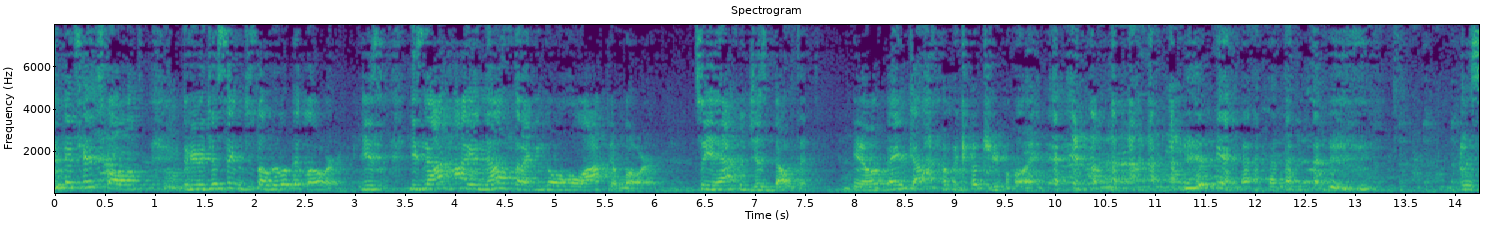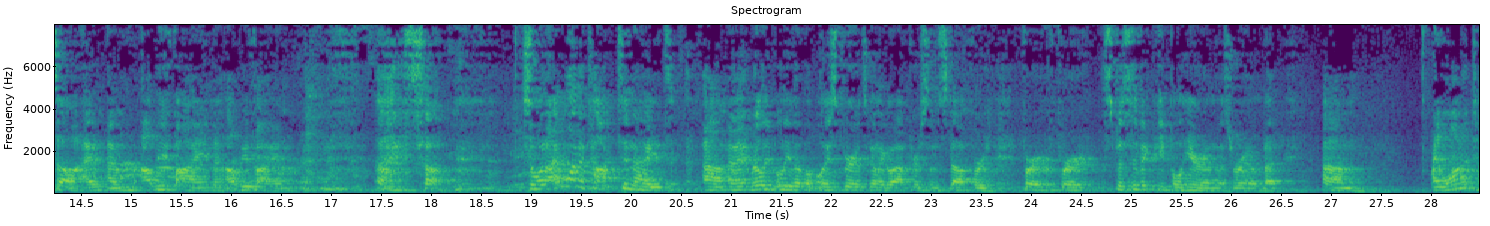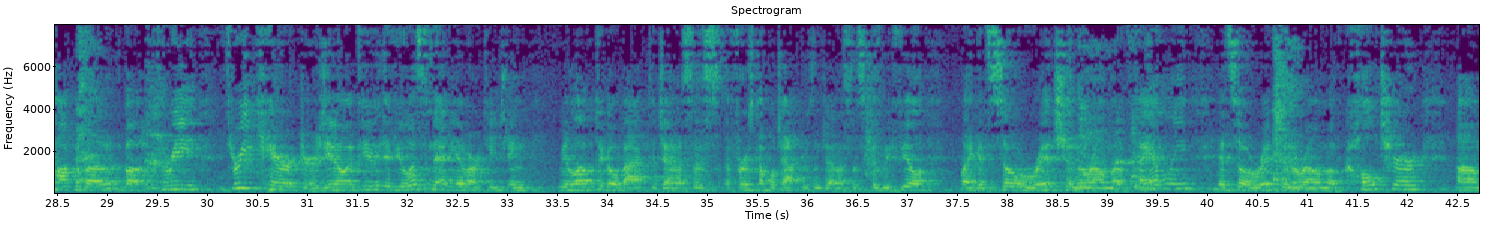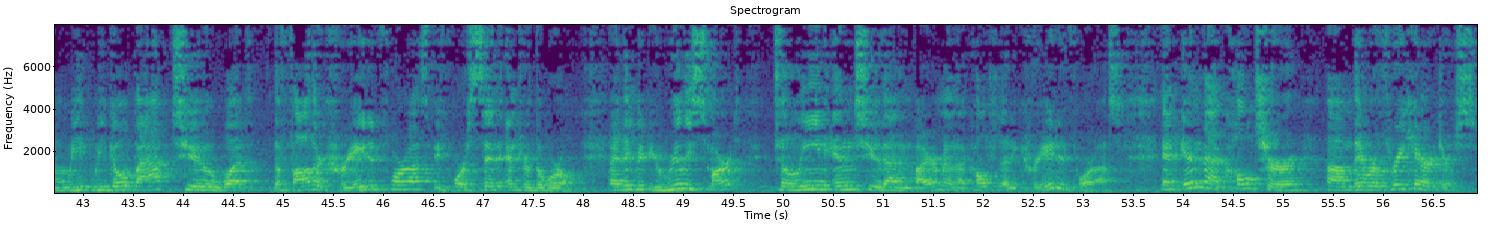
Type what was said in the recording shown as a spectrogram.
It's his fault if you would just sing just a little bit lower. He's he's not high enough that I can go a whole octave lower. So you have to just belt it. You know, thank God I'm a country boy. so I, will be fine. I'll be fine. So, so what I want to talk tonight, um, and I really believe that the Holy Spirit's going to go after some stuff for for for specific people here in this room, but. Um, I want to talk about, about three three characters. You know, if you if you listen to any of our teaching, we love to go back to Genesis, the first couple chapters in Genesis, because we feel like it's so rich in the realm of family, it's so rich in the realm of culture. Um, we we go back to what the Father created for us before sin entered the world, and I think we'd be really smart to lean into that environment and that culture that He created for us. And in that culture, um, there were three characters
